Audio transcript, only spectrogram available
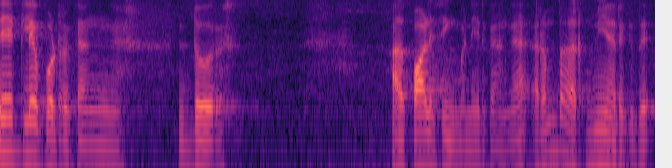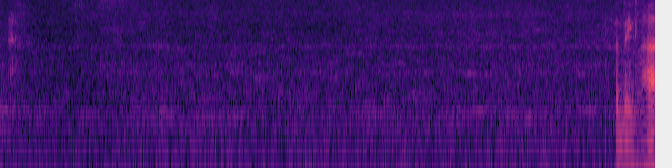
தேக்கிலே போட்டிருக்காங்க டோர். அது பாலிசிங் பண்ணியிருக்காங்க. ரொம்ப அருமையாக இருக்குது. பார்த்தீங்களா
